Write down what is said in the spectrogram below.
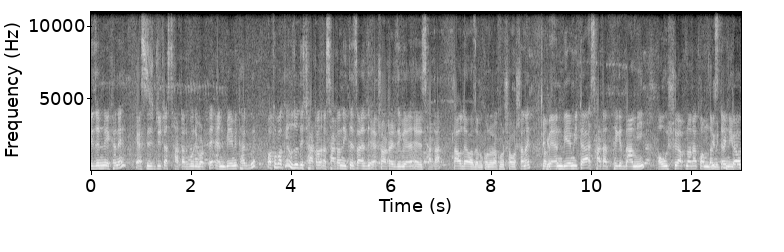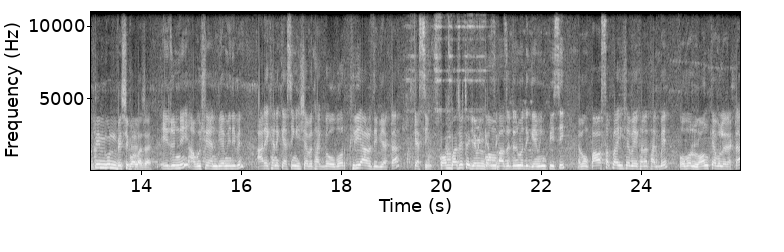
এই জন্য এখানে এসএসডিটা ছাটার পরিবর্তে এনবিএমই থাকবে। অথবা কেউ যদি ছাটা ছাটা নিতে চায় যে একশো আঠাশ জিবি ছাটা তাও দেওয়া যাবে কোনো রকম সমস্যা নাই। তবে। এনবিএমিটা ছাটার থেকে দামি অবশ্যই আপনারা কম দামিটা নেবেন তিন গুণ বেশি বলা যায়। এই জন্যই অবশ্যই এনবিএমই নেবেন। আর এখানে ক্যাসিং হিসাবে থাকবে ওভার থ্রি আর জিবি একটা ক্যাসিং। কম বাজেটে গেমিং কম বাজেটের মধ্যে গেমিং পিসি এবং পাওয়ার সাপ্লাই হিসাবে এখানে থাকবে ওভার লং কেবলের একটা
